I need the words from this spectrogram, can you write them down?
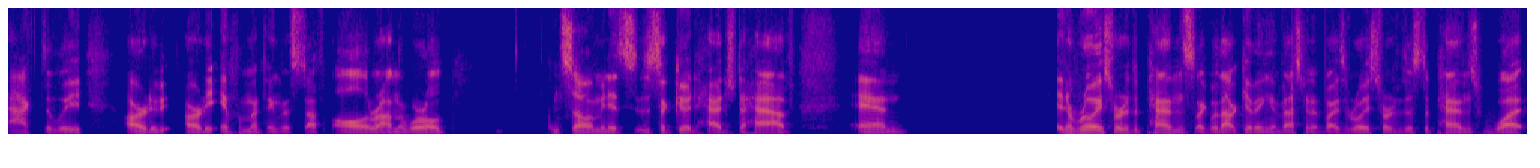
actively already already implementing this stuff all around the world. And so i mean it's it's a good hedge to have and and it really sort of depends like without giving investment advice it really sort of just depends what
